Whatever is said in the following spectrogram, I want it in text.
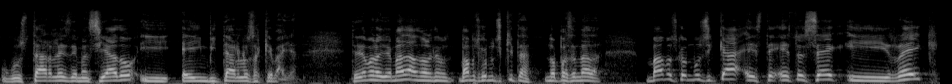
gustarles demasiado y, e invitarlos a que vayan. ¿Tenemos la llamada o no la tenemos? Vamos con musiquita, no pasa nada. Vamos con música, este, esto es Seg y Rake,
